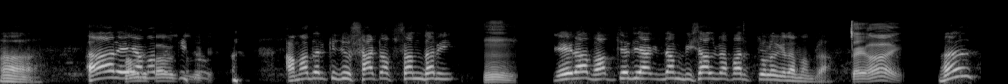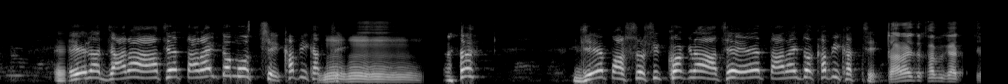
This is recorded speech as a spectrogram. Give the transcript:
হ্যাঁ। আর এই আমাদের কিছু আমাদের কিছু শার্ট অপশানধারী এরা ভাবছে যে একদম বিশাল ব্যাপার চলে গেলাম আমরা। তাই হয়? হ্যাঁ? এরা যারা আছে তারাই তো মরছে খাপি খাচ্ছে। যে পার্শ্ব শিক্ষকরা আছে তারাই তো খাপি খাচ্ছে। তারাই তো খাপি খাচ্ছে।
